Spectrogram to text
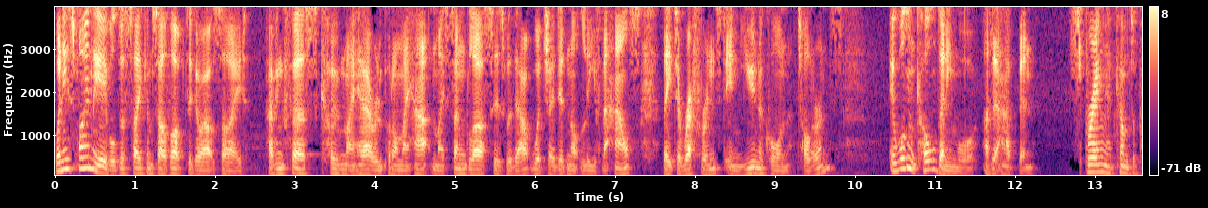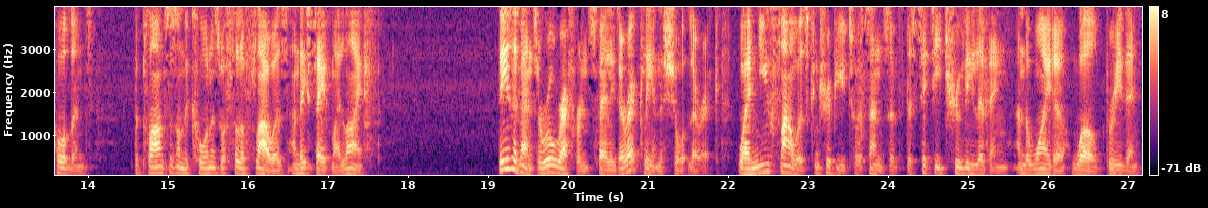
When he's finally able to psych himself up to go outside, having first combed my hair and put on my hat and my sunglasses without which I did not leave the house, later referenced in Unicorn Tolerance, it wasn't cold anymore, as it had been. Spring had come to Portland. The planters on the corners were full of flowers, and they saved my life. These events are all referenced fairly directly in the short lyric, where new flowers contribute to a sense of the city truly living and the wider world breathing.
